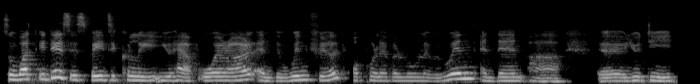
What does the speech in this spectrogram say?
So what it is, is basically you have OLR and the wind field, upper level, low level wind, and then uh, uh, you, did,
